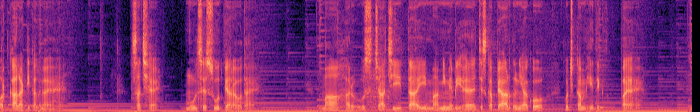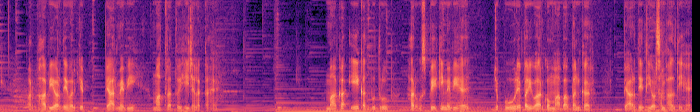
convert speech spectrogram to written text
और काला टीका लगाया है। सच है, मूल से सूद प्यारा होता है। माँ हर उस चाची ताई मामी में भी है, जिसका प्यार दुनिया को कुछ कम ही दिख पाया है। और भाभी और देवर के प्यार में भी मातृत्व तो ही झलकता है। माँ का एक अद्भुत रूप हर उस बेटी में भी है, जो पूरे परिवार को माँ बाप बनकर प्यार देती और संभालती है।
